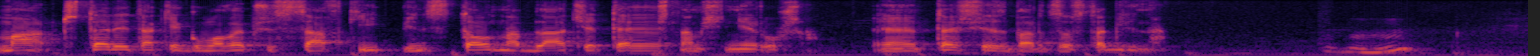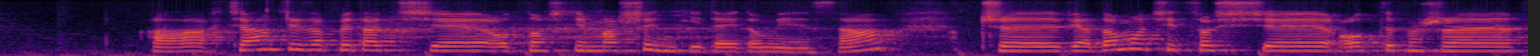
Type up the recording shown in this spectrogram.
ma cztery takie gumowe przystawki, więc to na blacie też nam się nie rusza. E, też jest bardzo stabilne. Mhm. A chciałam Cię zapytać odnośnie maszynki tej do mięsa. Czy wiadomo Ci coś e, o tym, że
